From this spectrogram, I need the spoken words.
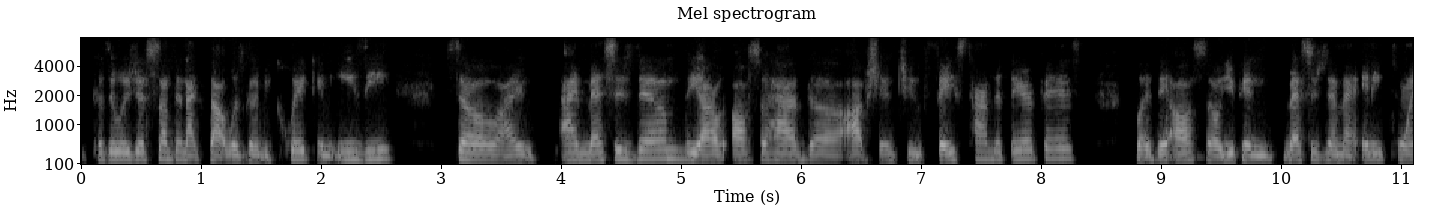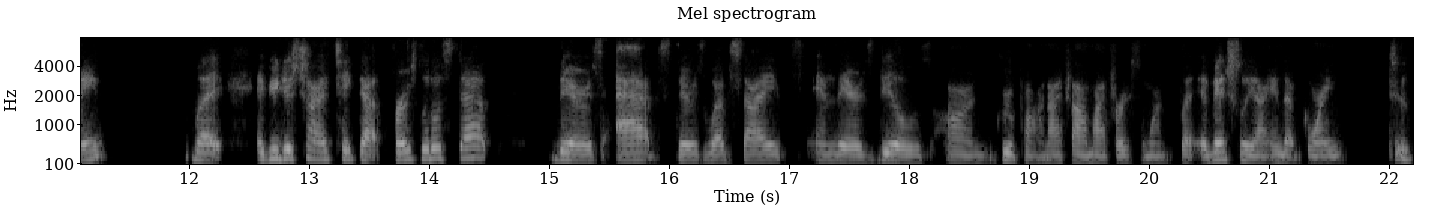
because it was just something I thought was going to be quick and easy. So I I messaged them. They also have the option to FaceTime the therapist, but they also you can message them at any point. But if you're just trying to take that first little step, there's apps, there's websites, and there's deals on Groupon. I found my first one, but eventually I end up going to.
